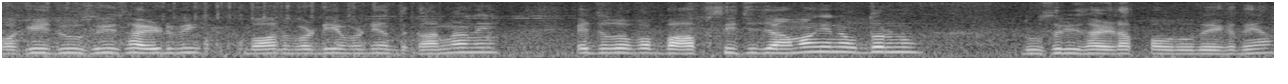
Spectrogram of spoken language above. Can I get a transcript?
ਬਾਕੀ ਦੂਸਰੀ ਸਾਈਡ ਵੀ ਬਹੁਤ ਵੱਡੀਆਂ ਵੱਡੀਆਂ ਦੁਕਾਨਾਂ ਨੇ। ਇਹ ਜਦੋਂ ਆਪਾਂ ਵਾਪਸੀ 'ਚ ਜਾਵਾਂਗੇ ਨਾ ਉਧਰ ਨੂੰ, ਦੂਸਰੀ ਸਾਈਡ ਆਪਾਂ ਉਦੋਂ ਦੇਖਦੇ ਹਾਂ।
